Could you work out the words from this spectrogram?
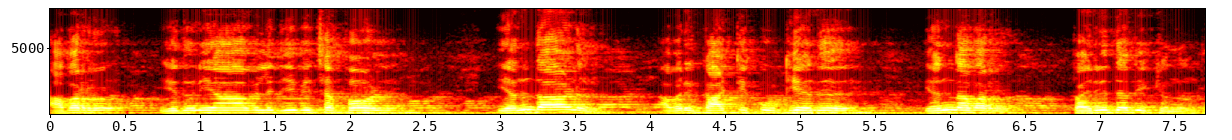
അവർ ഈ ദുനിയാവിൽ ജീവിച്ചപ്പോൾ എന്താണ് അവർ കാട്ടിക്കൂട്ടിയത് എന്നവർ പരിതപിക്കുന്നുണ്ട്.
